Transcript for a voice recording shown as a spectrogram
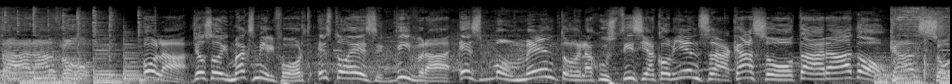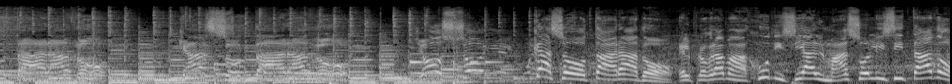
tarado. Hola, yo soy Max Milford. Esto es Vibra. Es momento de la justicia. Comienza Caso Tarado. Caso Tarado. Caso Tarado. Yo soy el. Caso Tarado, el programa judicial más solicitado.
